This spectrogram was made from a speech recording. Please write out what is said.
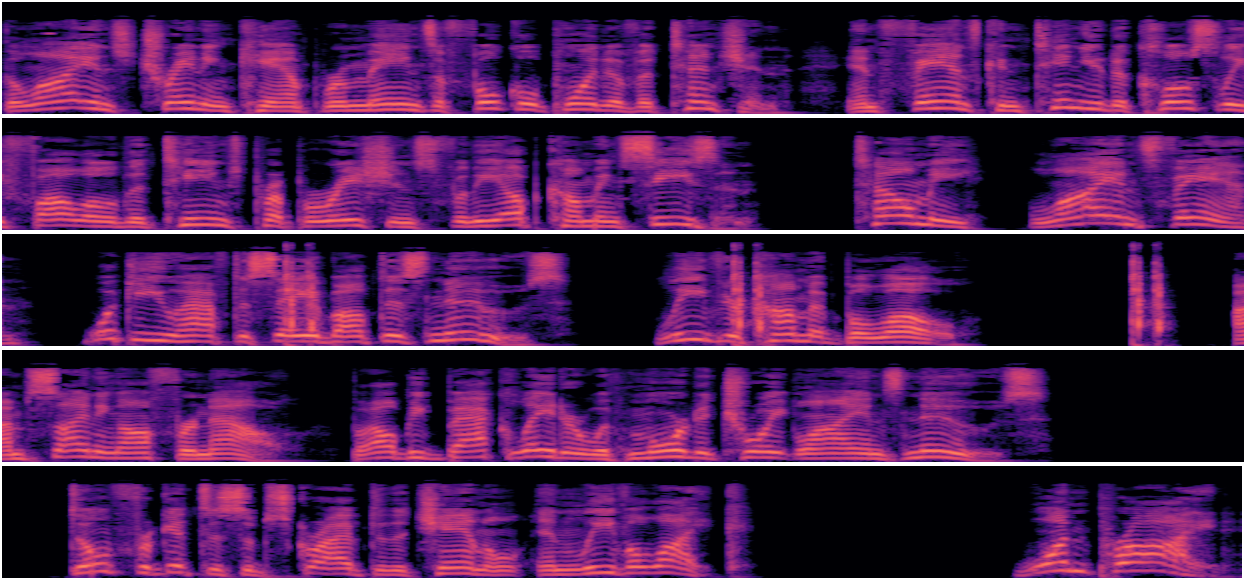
the Lions training camp remains a focal point of attention, and fans continue to closely follow the team's preparations for the upcoming season. Tell me, Lions fan, what do you have to say about this news? Leave your comment below. I'm signing off for now, but I'll be back later with more Detroit Lions news. Don't forget to subscribe to the channel and leave a like. One Pride!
